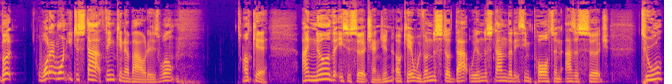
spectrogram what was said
But what I want you to start thinking about is, well, okay, I know that it's a search engine. Okay, we've understood that. We understand that it's important as a search tool.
